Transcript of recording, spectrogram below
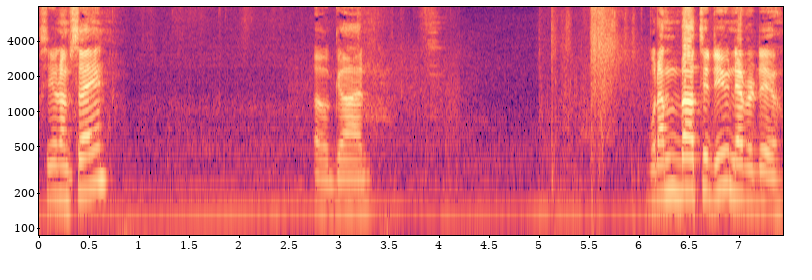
See what I'm saying? Oh god. What I'm about to do, never do.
